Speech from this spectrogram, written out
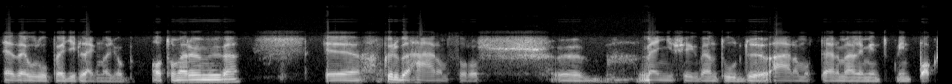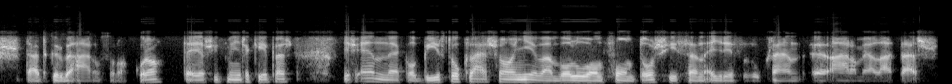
ez Európa egyik legnagyobb atomerőműve. Körülbelül háromszoros mennyiségben tud áramot termelni, mint, mint Paks, tehát körülbelül háromszor akkora teljesítményre képes, és ennek a birtoklása nyilvánvalóan fontos, hiszen egyrészt az ukrán áramellátás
